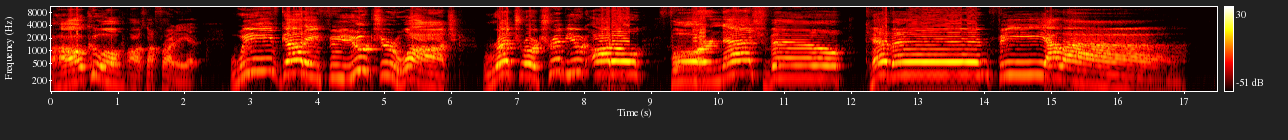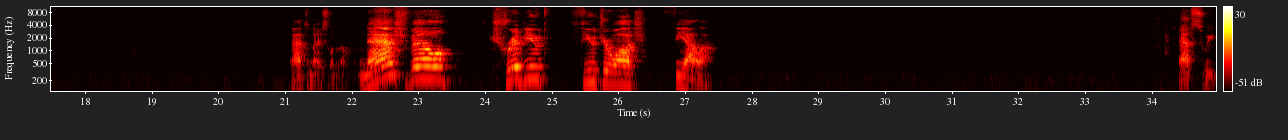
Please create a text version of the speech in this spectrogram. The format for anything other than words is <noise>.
Oh, cool. Oh, it's not Friday yet. We've got a Future Watch Retro Tribute Auto for Nashville, Kevin Fiala. That's a nice one, though. Nashville Tribute Future Watch Fiala. That's sweet.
